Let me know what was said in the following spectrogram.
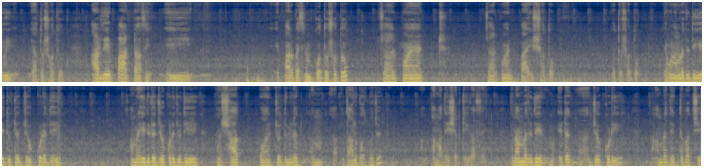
দুই এত শতক। আর যে পারটা আছে, এই পার পাইছিলাম কত শতক? চার পয়েন্ট চার পয়েন্ট বাইশ শতক। এত শতক। এখন আমরা যদি এই দুটো যোগ করে দেই, আমরা এই দুটো যোগ করে যদি সাত পয়েন্ট চোদ্দ মিলে তাহলে বলব যে, আমাদের হিসাব ঠিক আছে। তাহলে আমরা যদি এটা যোগ করি আমরা দেখতে পাচ্ছি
